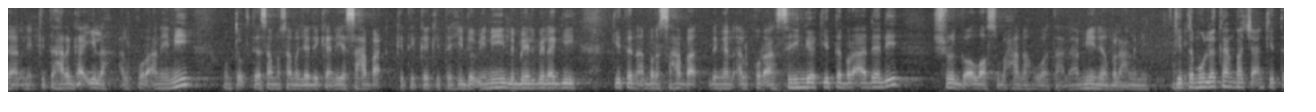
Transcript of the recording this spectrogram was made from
Dan boleh. kita hargailah al-Quran ini untuk kita sama-sama jadikan ia sahabat ketika kita hidup ini. Lebih-lebih lagi kita nak bersahabat dengan al-Quran sehingga kita berada di syurga Allah Subhanahu wa taala. Amin ya rabbal alamin. Kita mulakan bacaan kita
